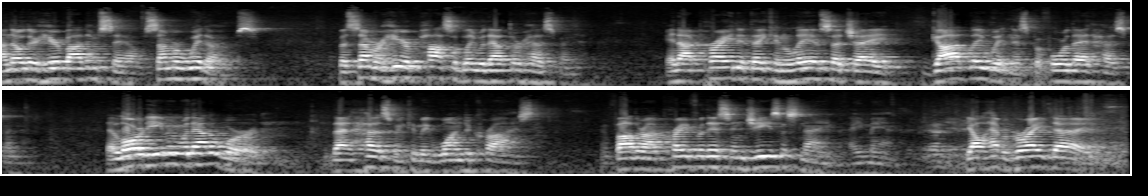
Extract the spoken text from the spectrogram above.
I know they're here by themselves. Some are widows, but some are here possibly without their husband. And I pray that they can live such a godly witness before that husband. That, Lord, even without a word, that husband can be won to Christ. And Father, I pray for this in Jesus' name. Amen. Y'all have a great day.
